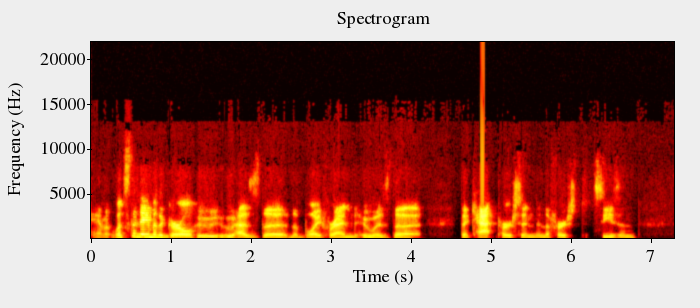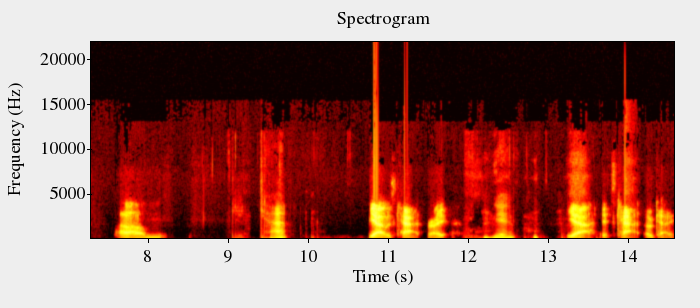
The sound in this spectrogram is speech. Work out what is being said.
damn it. What's the name of the girl who who has the the boyfriend who was the the cat person in the first season? Um Cat. yeah, it was Cat, right? Yeah. Yeah, it's Cat. Okay.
